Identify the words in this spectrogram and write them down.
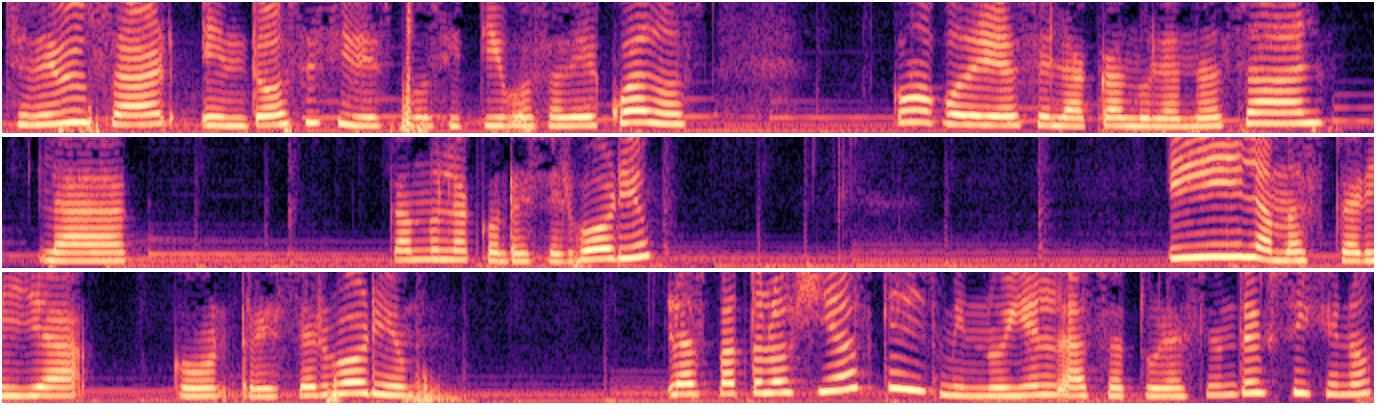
se debe usar en dosis y dispositivos adecuados, como podría ser la cánula nasal, la cánula con reservorio y la mascarilla con reservorio. Las patologías que disminuyen la saturación de oxígeno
